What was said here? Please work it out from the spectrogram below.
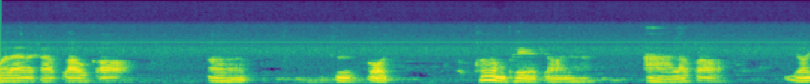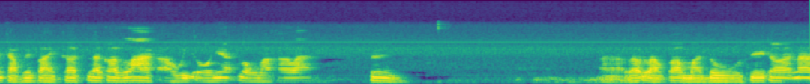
มาแล้วนะครับ เราก็คือกด เพิ่มเพจก่อนนะอ่าแล้วก็ย้อนกลับขึ้นไปก็แล้วก็ลากเอาวิดีโอเนี้ยลงมาข้างล่าง ซึ่งอ่าแล้วเราก็มาดูซิว่าหน้า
